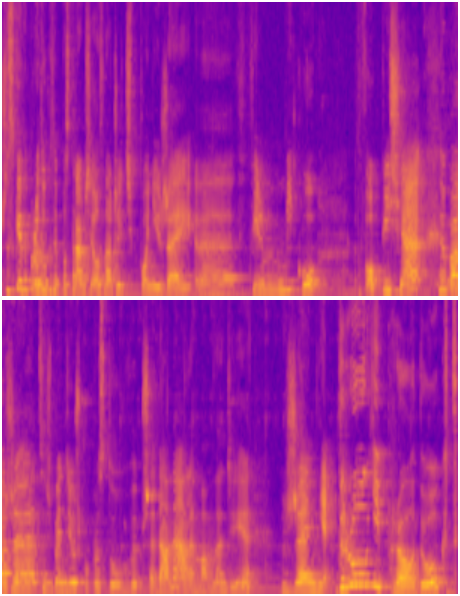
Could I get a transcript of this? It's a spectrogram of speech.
Wszystkie te produkty postaram się oznaczyć poniżej e, w filmiku, w opisie, chyba że coś będzie już po prostu wyprzedane, ale mam nadzieję, że nie. Drugi produkt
